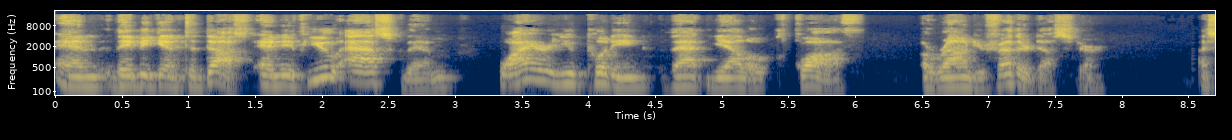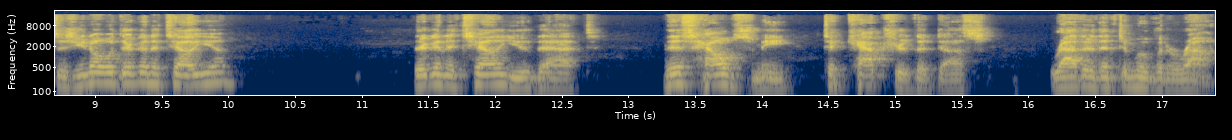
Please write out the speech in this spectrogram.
And they begin to dust. And if you ask them, why are you putting that yellow cloth around your feather duster. I says, you know what they're going to tell you? They're going to tell you that this helps me to capture the dust rather than to move it around.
